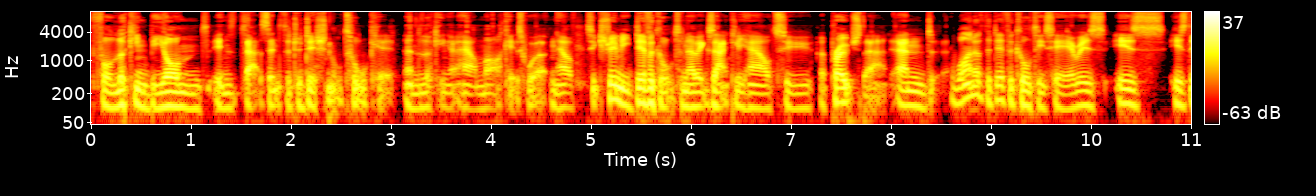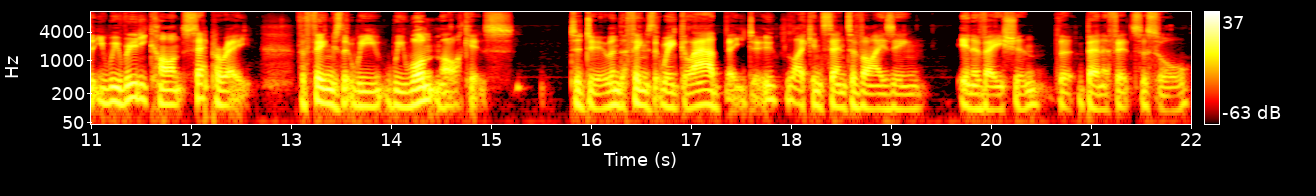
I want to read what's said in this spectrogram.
for looking beyond, in that sense, the traditional toolkit and looking at how markets work. Now, it's extremely difficult to know exactly how to approach that. And one of the difficulties here is is is that we really can't separate the things that we we want markets to do and the things that we're glad they do, like incentivizing innovation that benefits us all,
